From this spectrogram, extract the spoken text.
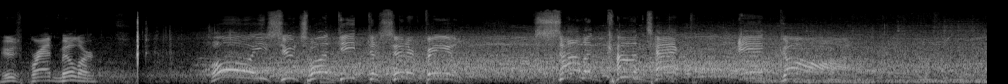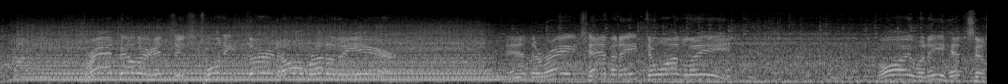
Here's Brad Miller. Oh, he shoots one deep to center field. Solid contact and gone. Brad Miller hits his 23rd home run of the year. And the Rays have an 8 to 1 lead. Boy, when he hits them,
